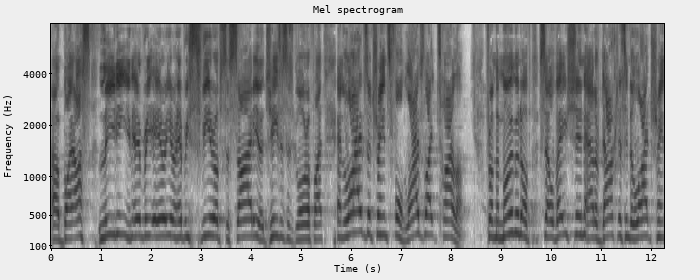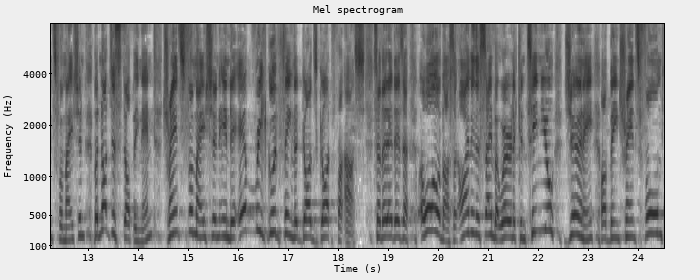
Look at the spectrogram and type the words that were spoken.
uh, by us leading in every area and every sphere of society that Jesus is glorified and lives are transformed. Lives like Tyler from the moment of salvation out of darkness into light transformation, but not just stopping then, transformation into every good thing that God's got for us. So that there's a, all of us, and I'm in the same, but we're in a continual journey of being transformed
